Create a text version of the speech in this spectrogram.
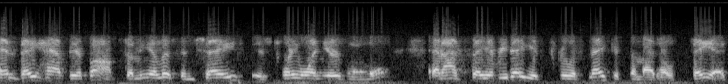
and they have their bumps. I mean, you know, listen, Chase is 21 years old, and I say every day it's through a snake if somebody else said.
